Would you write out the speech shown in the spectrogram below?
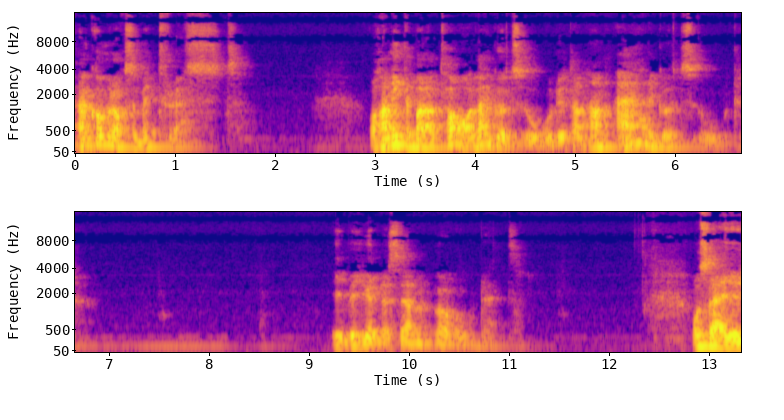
han kommer också med tröst. Och han inte bara talar Guds ord, utan han är Guds ord. I begynnelsen var ordet. Och så är ju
